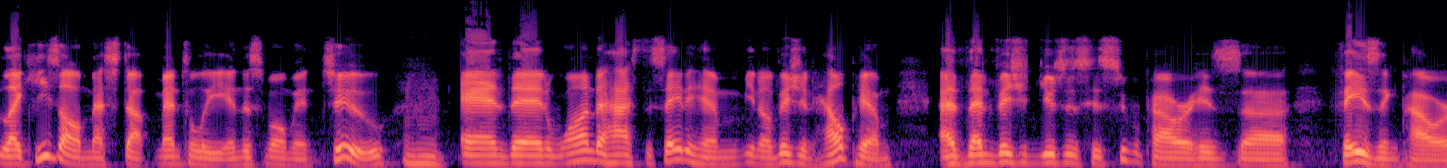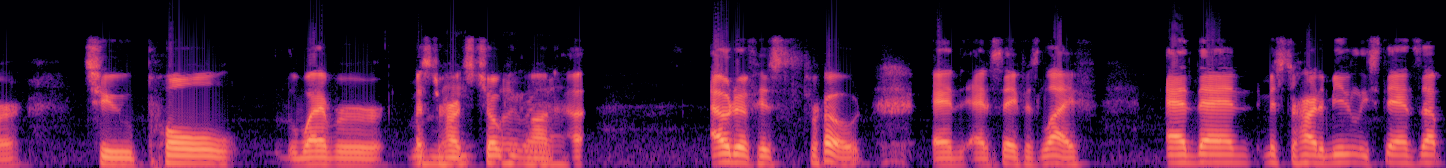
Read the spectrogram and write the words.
like he's all messed up mentally in this moment too. Mhm. And then Wanda has to say to him, you know, Vision, help him, and then Vision uses his superpower, his uh, phasing power, to pull whatever Mr. meat, Hart's choking whatever, on yeah. out of his throat and and save his life. And then Mr. Hart immediately stands up,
